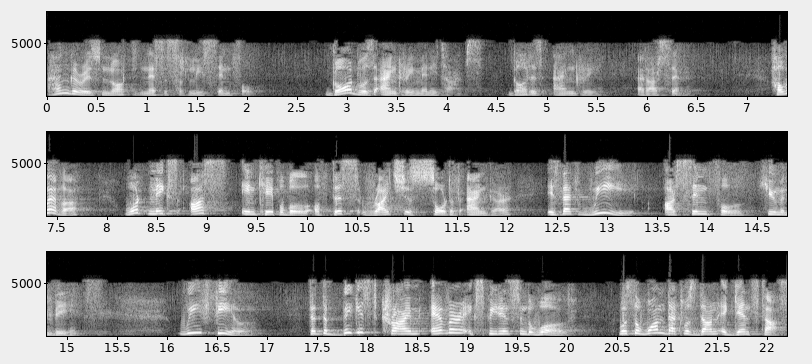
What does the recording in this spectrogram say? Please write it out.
anger is not necessarily sinful? God was angry many times. God is angry at our sin. However, what makes us incapable of this righteous sort of anger is that we are sinful human beings. We feel that the biggest crime ever experienced in the world was the one that was done against us,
